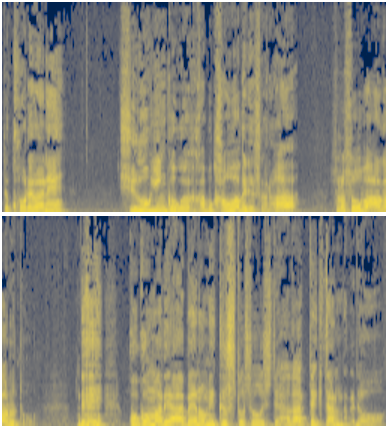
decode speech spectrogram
で、これはね、中央銀行が株買うわけですから、それは相場上がると。で、ここまでアベノミクスと称して上がってきたんだけど、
